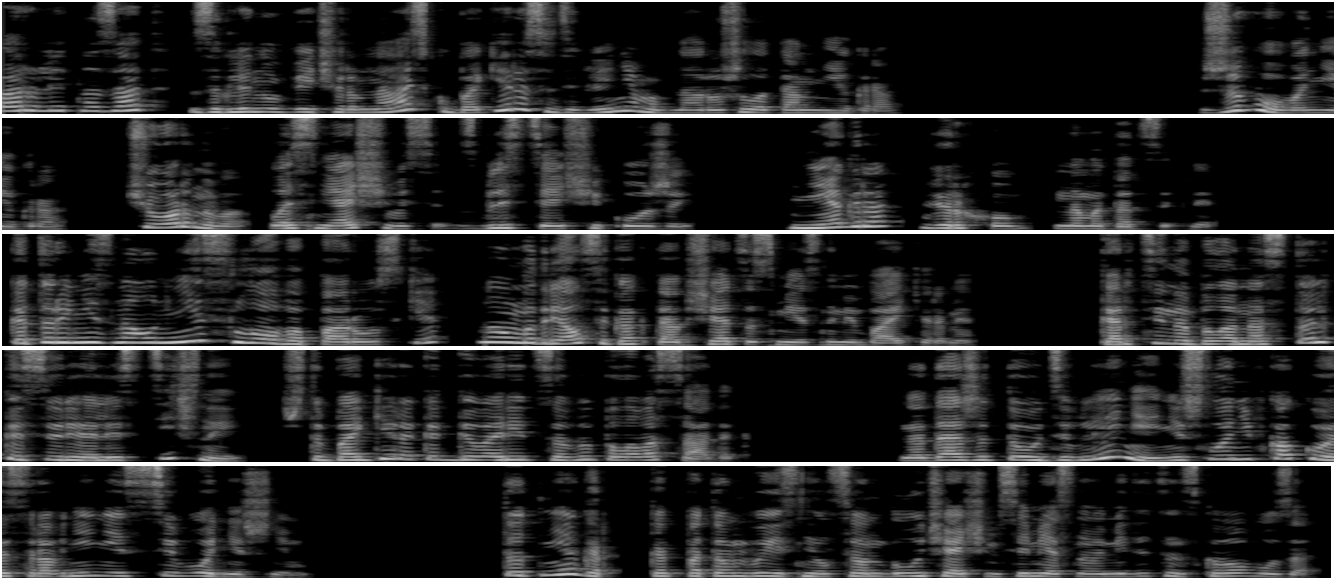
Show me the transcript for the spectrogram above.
Пару лет назад, заглянув вечером на Аську, Багира с удивлением обнаружила там негра. Живого негра, черного, лоснящегося, с блестящей кожей. Негра верхом на мотоцикле, который не знал ни слова по-русски, но умудрялся как-то общаться с местными байкерами. Картина была настолько сюрреалистичной, что Багира, как говорится, выпала в осадок. Но даже то удивление не шло ни в какое сравнение с сегодняшним. Тот негр, как потом выяснился, он был учащимся местного медицинского вуза,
